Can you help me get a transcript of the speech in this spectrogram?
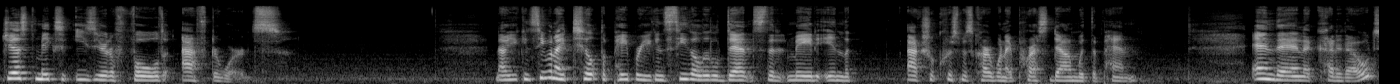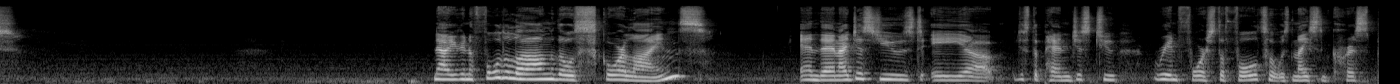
just makes it easier to fold afterwards. Now you can see when I tilt the paper, you can see the little dents that it made in the actual Christmas card when I pressed down with the pen. And then I cut it out. Now you're going to fold along those score lines. And then I just used a uh, just a pen just to reinforce the fold so it was nice and crisp.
